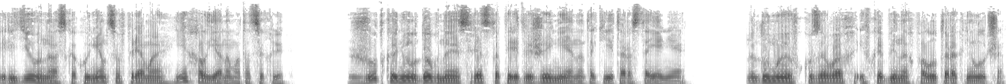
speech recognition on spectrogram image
Впереди у нас, как у немцев прямо, ехал я на мотоцикле. Жутко неудобное средство передвижения на такие-то расстояния. Но, думаю, в кузовах и в кабинах полуторок не лучше.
